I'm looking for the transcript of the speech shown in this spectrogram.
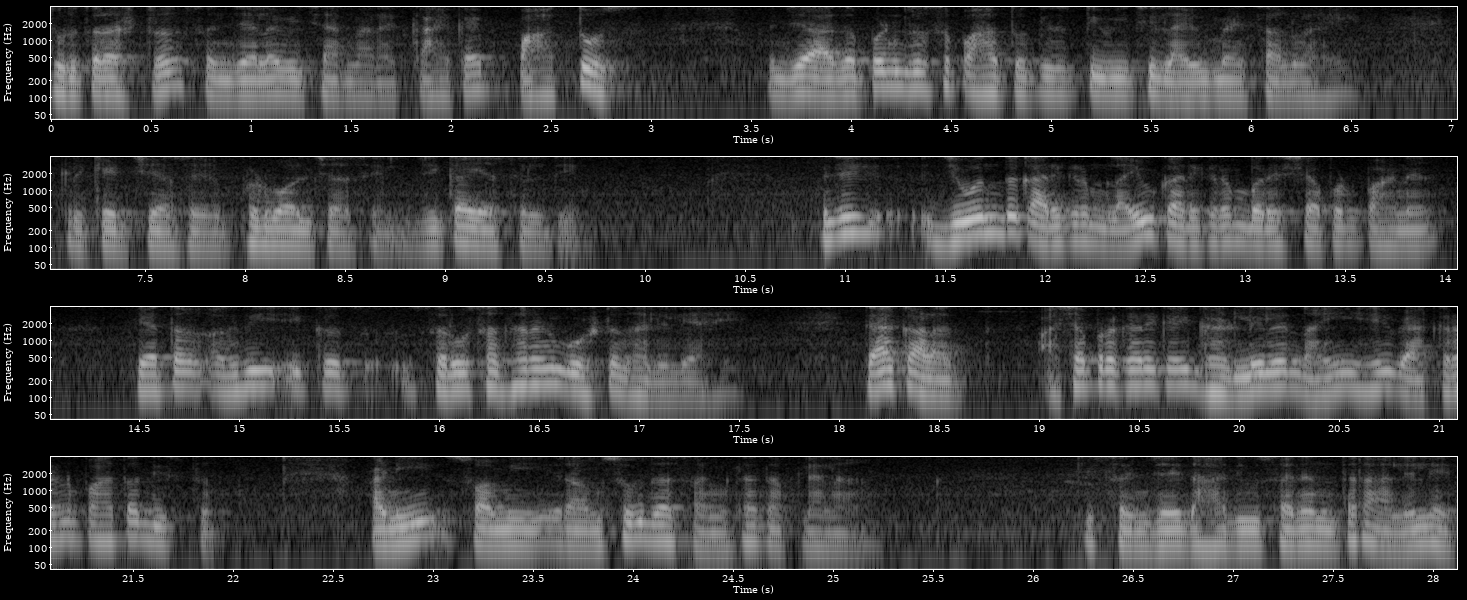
धृतराष्ट्र संजयला विचारणार आहेत. काय काय पाहतोस? म्हणजे आज आपण जसं पाहतो की टी व्हीची लाईव्ह मॅच चालू आहे. क्रिकेटची असेल फुटबॉलची असेल जी काही असेल ती. म्हणजे जिवंत कार्यक्रम लाईव्ह कार्यक्रम बरेचसे आपण पाहणं हे आता अगदी एकच सर्वसाधारण गोष्ट झालेली आहे. त्या काळात अशा प्रकारे काही घडलेलं नाही हे व्याकरण पाहता दिसतं. आणि स्वामी रामसुखदास सांगतात आपल्याला की संजय दहा दिवसानंतर आलेले आहेत.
